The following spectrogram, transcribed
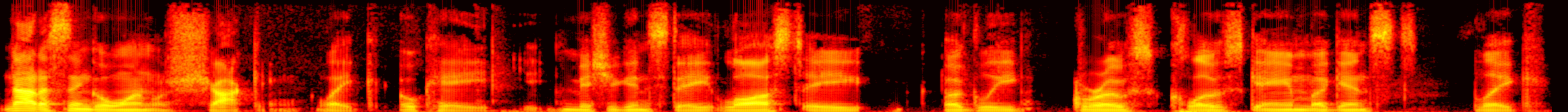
not a single one was shocking. Like, okay, Michigan State lost a ugly, gross, close game against like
